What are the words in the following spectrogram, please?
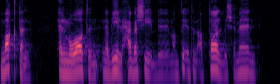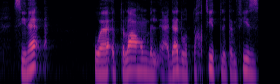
مقتل المواطن نبيل حبشي بمنطقة الأبطال بشمال سيناء واطلاعهم بالإعداد والتخطيط لتنفيذ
